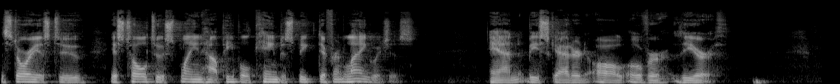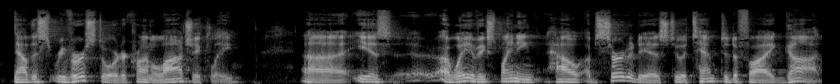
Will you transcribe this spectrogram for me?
The story is, to, is told to explain how people came to speak different languages and be scattered all over the earth. Now, this reversed order chronologically uh, is a way of explaining how absurd it is to attempt to defy God,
